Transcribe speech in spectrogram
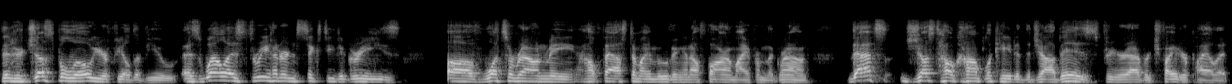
that are just below your field of view, as well as 360 degrees of what's around me, how fast am I moving, and how far am I from the ground. That's just how complicated the job is for your average fighter pilot.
